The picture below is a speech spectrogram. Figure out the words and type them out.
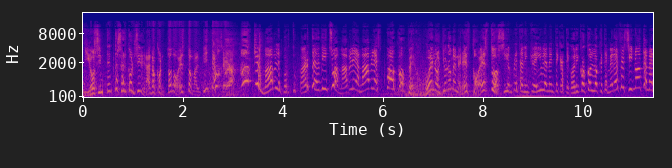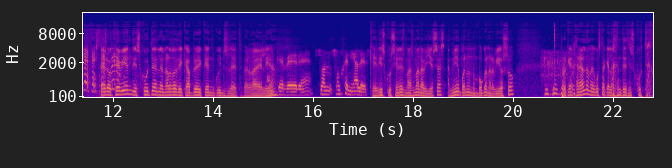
Dios, intento ser considerado con todo esto, maldita oh, sea. ¡Oh, qué amable por tu parte! He dicho amable, amable es poco. Pero bueno, yo no me merezco esto. siempre tan increíblemente categórico con lo que te mereces y no te mereces. Pero qué bien discuten Leonardo DiCaprio y Ken Winslet, ¿verdad, Elia? Hay que ver, ¿eh? Son, son geniales. Qué discusiones más maravillosas. A mí me ponen un poco nervioso porque en general no me gusta que la gente discuta.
